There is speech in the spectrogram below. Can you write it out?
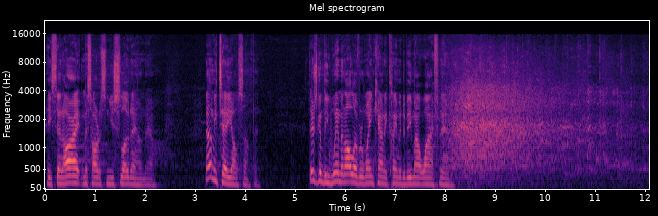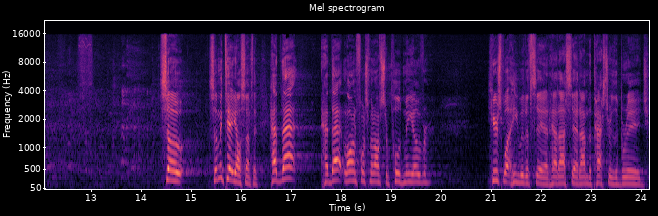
He said, All right, Miss Hardison, you slow down now. Now, let me tell y'all something. There's going to be women all over Wayne County claiming to be my wife now. So, so let me tell y'all something. Had that, had that law enforcement officer pulled me over, here's what he would have said had I said, I'm the pastor of the bridge.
